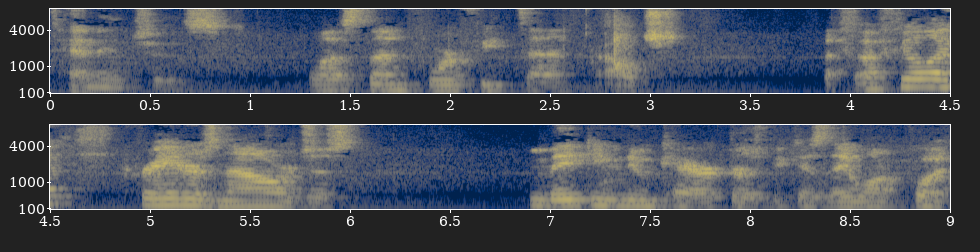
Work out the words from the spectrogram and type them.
ten inches? less than four feet ten. Ouch. I, feel like creators now are just making new characters because they want to put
